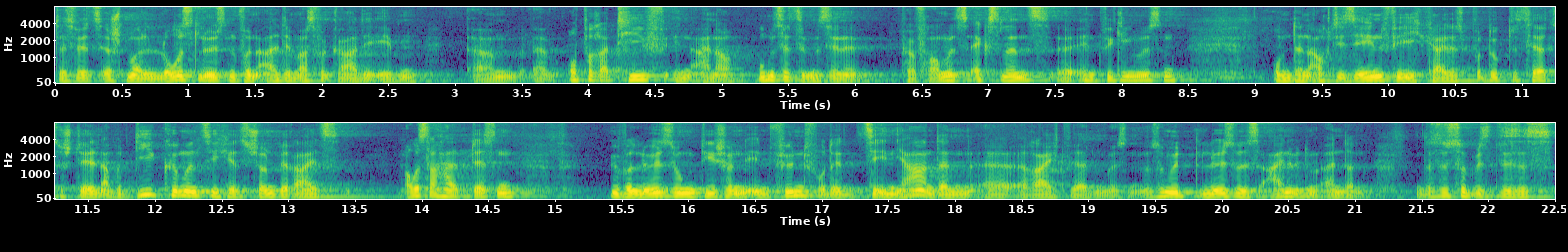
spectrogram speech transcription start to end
das wir jetzt erstmal loslösen von all dem, was wir gerade eben ähm, äh, operativ in einer Umsetzung im Sinne Performance Excellence äh, entwickeln müssen, um dann auch die Sehenfähigkeit des Produktes herzustellen. Aber die kümmern sich jetzt schon bereits außerhalb dessen über Lösungen, die schon in fünf oder zehn Jahren dann äh, erreicht werden müssen. Und somit lösen wir das eine mit dem anderen. Und das ist so ein bisschen dieses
